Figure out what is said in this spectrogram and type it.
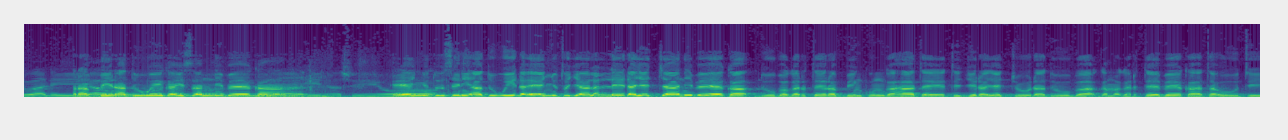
وليا Rabbiin aduwwii keeysan ni beeka. وبالله نصيرا. eenyutu isini aduwwiidha eenyutu jaalalleedha jechaa ni beeka duuba gartee rabbiin kun gahaa ta'eeti jira jechuudha duuba gama gartee beekaa ta'uuti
